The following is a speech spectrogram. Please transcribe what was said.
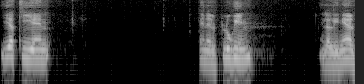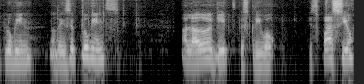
y aquí en, en el plugin, en la línea del plugin, donde dice plugins, al lado de git escribo espacio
